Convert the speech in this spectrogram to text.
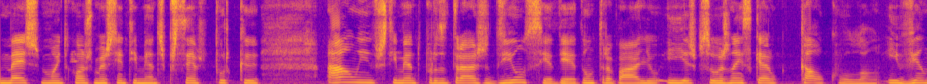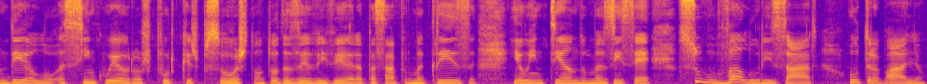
mexe muito com os meus sentimentos, percebes? Porque há um investimento por detrás de um CD, de um trabalho, e as pessoas nem sequer calculam e vendê-lo a 5 euros porque as pessoas estão todas a viver, a passar por uma crise, eu entendo, mas isso é subvalorizar o trabalho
